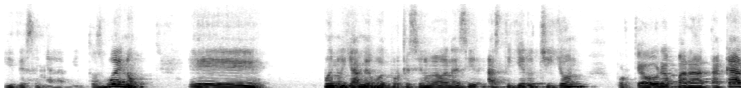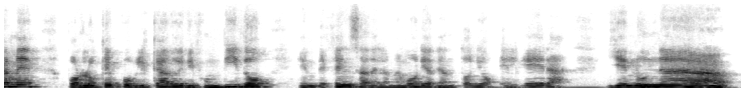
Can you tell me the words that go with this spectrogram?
y de señalamientos. Bueno, eh, bueno, ya me voy porque si no me van a decir astillero chillón, porque ahora para atacarme por lo que he publicado y difundido en defensa de la memoria de Antonio Elguera y en una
